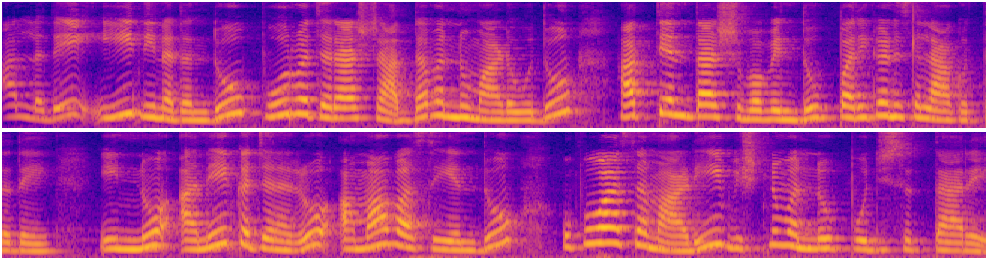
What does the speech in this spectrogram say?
ಅಲ್ಲದೆ ಈ ದಿನದಂದು ಪೂರ್ವಜರ ಶ್ರಾದ್ದವನ್ನು ಮಾಡುವುದು ಅತ್ಯಂತ ಶುಭವೆಂದು ಪರಿಗಣಿಸಲಾಗುತ್ತದೆ. ಇನ್ನು ಅನೇಕ ಜನರು ಅಮಾವಾಸ್ಯೆಯಂದು ಉಪವಾಸ ಮಾಡಿ ವಿಷ್ಣುವನ್ನು ಪೂಜಿಸುತ್ತಾರೆ.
